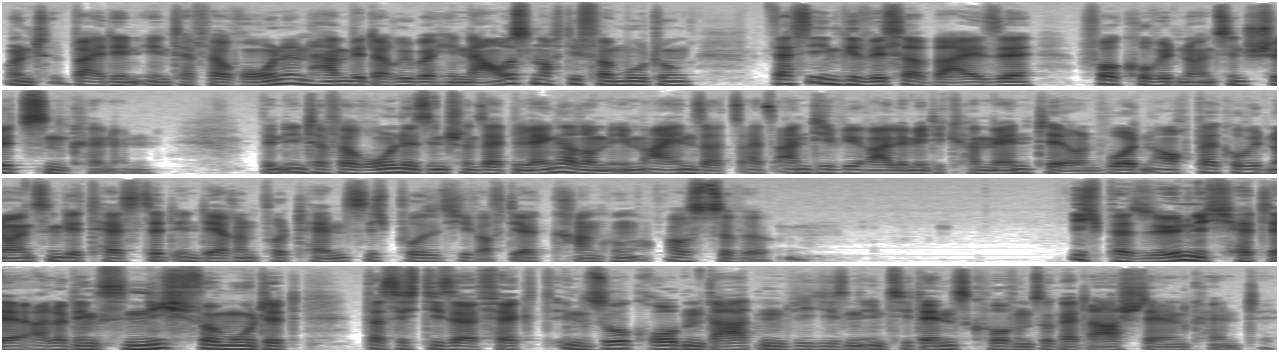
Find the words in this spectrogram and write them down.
Und bei den Interferonen haben wir darüber hinaus noch die Vermutung, dass sie in gewisser Weise vor Covid-19 schützen können denn Interferone sind schon seit längerem im Einsatz als antivirale Medikamente und wurden auch bei Covid-19 getestet, in deren Potenz sich positiv auf die Erkrankung auszuwirken. Ich persönlich hätte allerdings nicht vermutet, dass sich dieser Effekt in so groben Daten wie diesen Inzidenzkurven sogar darstellen könnte.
